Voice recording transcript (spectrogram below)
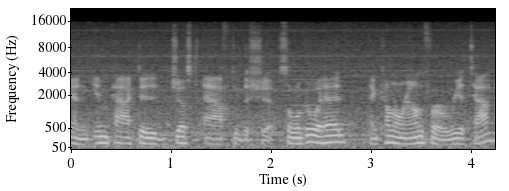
and impacted just after the ship. So we'll go ahead and come around for a reattack.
